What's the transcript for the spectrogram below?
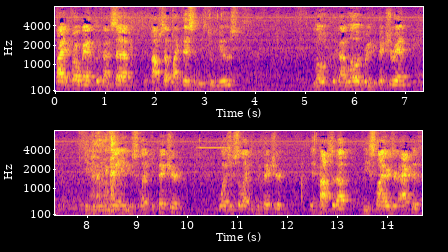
Find the program, click on setup. It pops up like this in these two views. Load, click on load, bring your picture in. Gives you a little menu, you select your picture. Once you've selected your picture, it pops it up. These sliders are active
